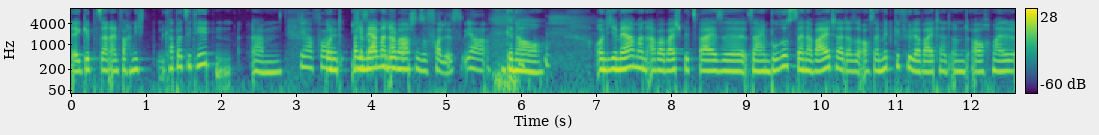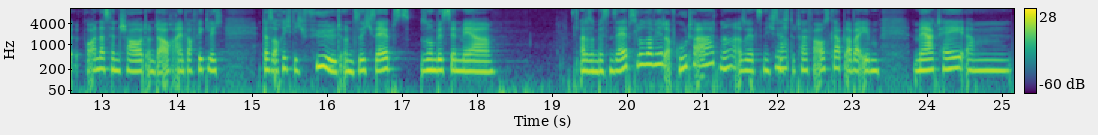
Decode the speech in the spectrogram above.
da gibt es dann einfach nicht Kapazitäten. Ähm, ja, voll. Und Weil je mehr man aber auch schon so voll ist, ja. Genau. Und je mehr man aber beispielsweise sein Bewusstsein erweitert, also auch sein Mitgefühl erweitert und auch mal woanders hinschaut und da auch einfach wirklich das auch richtig fühlt und sich selbst so ein bisschen mehr also so ein bisschen selbstloser wird auf gute Art, ne? Also jetzt nicht ja. sich total verausgabt, aber eben merkt, hey, ähm,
